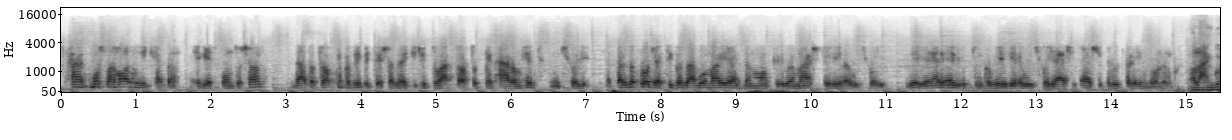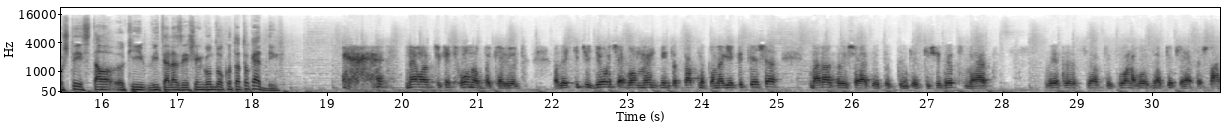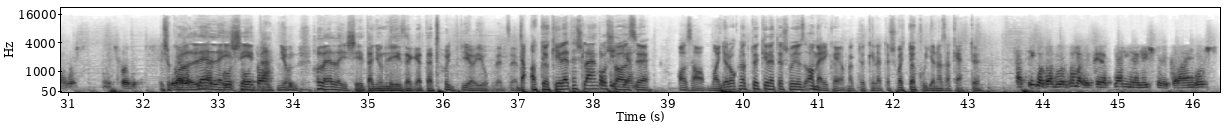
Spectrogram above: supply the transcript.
Hát most már harmadik hete egész pontosan, de hát a traknak az építés az egy kicsit tovább tartott, mint három hét, úgyhogy hát ez a projekt igazából már életben van kb. másfél éve, úgyhogy végén el, eljutottunk a végére, úgyhogy el, el sikerült elindulnunk. A lángos tészta kivitelezésén gondolkodtatok eddig? Nem, az csak egy hónapba került. Az egy kicsit gyorsabban ment, mint a taknak a megépítése, bár azzal is eltöltöttünk egy kis időt, mert létre szerettük volna hozni a tökéletes lángost. Úgyhogy És akkor a lellei sétányon, a lellei sétányon nézegetett, hogy mi a jó recept. De a tökéletes lángos Igen. az, az a magyaroknak tökéletes, vagy az amerikaiaknak tökéletes, vagy tök ugyanaz a kettő? Hát igazából az amerikaiak nem nagyon ismerik a lángost,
